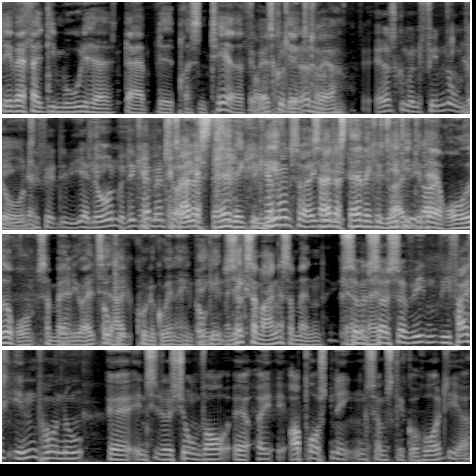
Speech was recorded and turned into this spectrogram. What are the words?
Det er i hvert fald de muligheder, der er blevet præsenteret for ja, hvad skulle det ellers være? Ellers skulle man finde nogle låne. penge tilfældigvis. Ja, låne, men det kan man så, så ikke. Er der stadigvæk det kan lidt, man så, ikke så er der stadigvæk lidt i det der råderum, som man ja, jo altid okay. har kunnet gå ind og hente penge okay, men så, ikke så mange, som man så, så, så vi, vi er faktisk inde på nu øh, en situation, hvor øh, oprustningen, som skal gå hurtigere,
